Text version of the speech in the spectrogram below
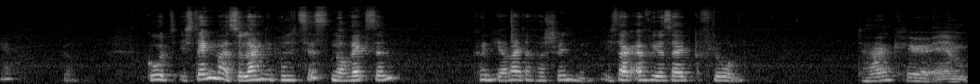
Ja. Ja. Gut, ich denke mal, solange die Polizisten noch wechseln, könnt ihr weiter verschwinden. Ich sag einfach, ihr seid geflohen. Danke, ähm,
